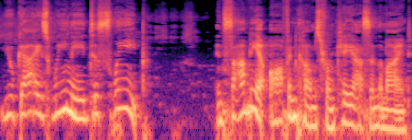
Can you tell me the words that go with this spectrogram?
You guys, we need to sleep. Insomnia often comes from chaos in the mind.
